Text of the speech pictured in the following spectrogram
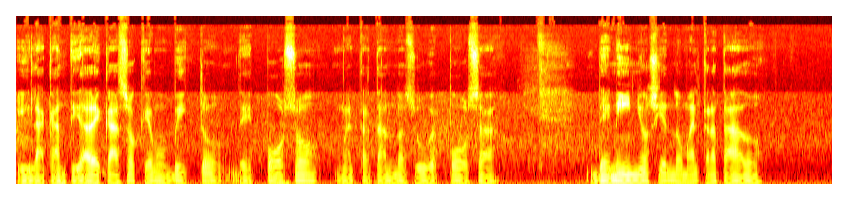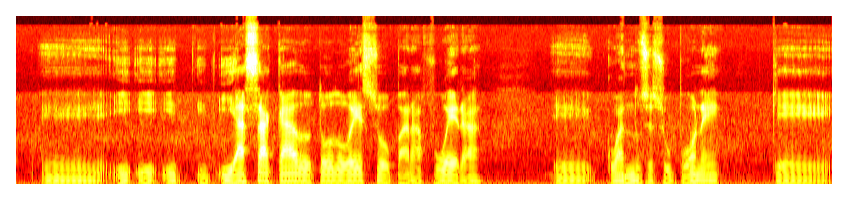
y la cantidad de casos que hemos visto de esposos maltratando a su esposa, de niños siendo maltratados, eh, y, ha sacado todo eso para afuera eh, cuando se supone que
